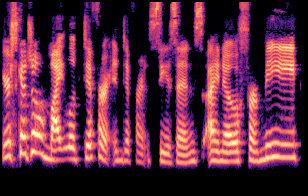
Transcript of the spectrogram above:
your schedule might look different in different seasons. I know for me,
